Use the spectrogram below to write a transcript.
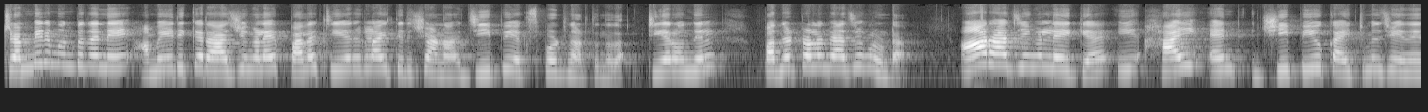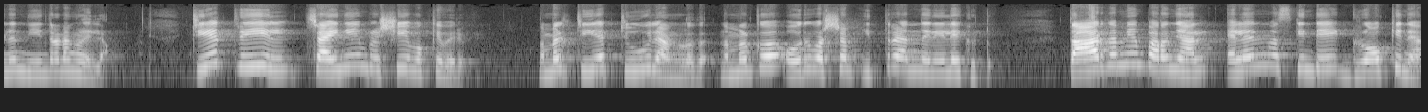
ട്രംപിന് മുൻപ് തന്നെ അമേരിക്ക രാജ്യങ്ങളെ പല ടിയറുകളായി തിരിച്ചാണ് ജി പി എക്സ്പോർട്ട് നടത്തുന്നത്. ടിയർ ഒന്നിൽ പതിനെട്ടോളം രാജ്യങ്ങളുണ്ട്. ആ രാജ്യങ്ങളിലേക്ക് ഈ high end G P U കയറ്റുമതി ചെയ്യുന്നതിന് നിയന്ത്രണങ്ങളില്ല. ടിയർ ത്രീയിൽ ചൈനയും റഷ്യയും ഒക്കെ വരും. നമ്മൾ ടിയർ ടൂവിലാണുള്ളത്. നമ്മൾക്ക് ഒരു വർഷം ഇത്ര എന്ന നിലയിലേക്ക് കിട്ടും. താരതമ്യം പറഞ്ഞാൽ എലൻ മസ്കിന്റെ ഗ്രോക്കിന്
